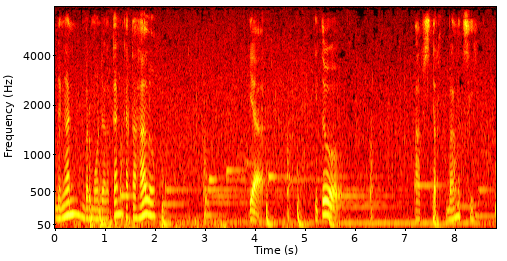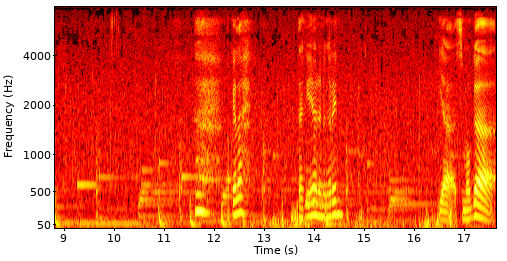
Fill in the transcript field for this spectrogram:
dengan bermodalkan kata halo. Ya itu abstrak banget sih. Oke lah. Thank you ya udah dengerin. Ya semoga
